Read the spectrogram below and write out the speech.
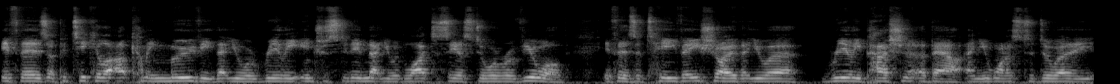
if there's a particular upcoming movie that you are really interested in that you would like to see us do a review of, if there's a TV show that you are really passionate about and you want us to do a,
